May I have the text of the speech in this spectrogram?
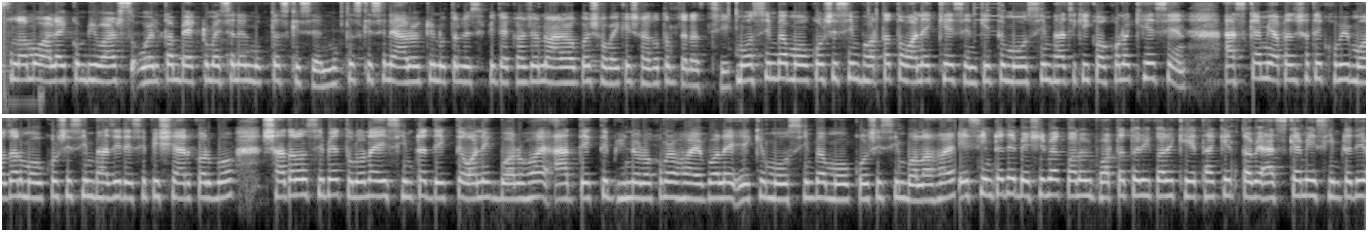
আসসালামু আলাইকুম viewers, welcome back to my channel Mukta's Kitchen. Mukta's কিচেনে আরও একটি নতুন রেসিপি দেখার জন্য আরও একবার সবাইকে স্বাগতম জানাচ্ছি। মৌসিম বা মৌকলসি সিম ভর্তা তো অনেক খেয়েছেন, কিন্তু মৌসিম ভাজি কি কখনো খেয়েছেন? আজকে আমি আপনাদের সাথে খুবই মজার মৌকলসি সিম ভাজি রেসিপি শেয়ার করব। সাধারণ সিমের তুলনায় এই সিমটা দেখতে অনেক বড় হয় আর দেখতে ভিন্ন রকমের হয় বলে একে মৌসিম বা মৌকলসি সিম বলা হয়। এই সিমটা দিয়ে বেশিরভাগ মানুষ ভর্তা তৈরি করে, খেয়ে থাকেন, তবে আজকে আমি এই সিমটা দিয়ে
